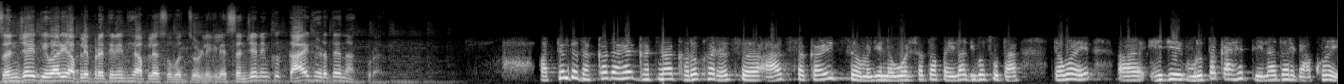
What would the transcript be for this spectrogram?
संजय तिवारी आपले प्रतिनिधी आपल्यासोबत जोडले गेले. संजय नेमकं काय घडतंय नागपुरात? अत्यंत धक्कादायक घटना खरोखरच आज सकाळीच म्हणजे नऊ वर्षाचा पहिला दिवस होता. त्यामुळे हे जे मृतक आहेत लीलाधर डाखोळे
